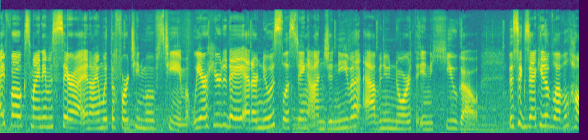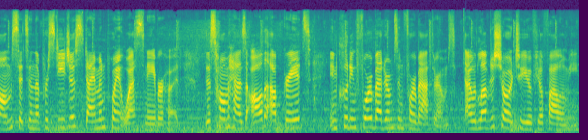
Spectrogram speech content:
Hi folks, my name is Sarah and I'm with the 14 Moves team. We are here today at our newest listing on Geneva Avenue North in Hugo. This executive level home sits in the prestigious Diamond Point West neighborhood. This home has all the upgrades, including four bedrooms and four bathrooms. I would love to show it to you if you'll follow me.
